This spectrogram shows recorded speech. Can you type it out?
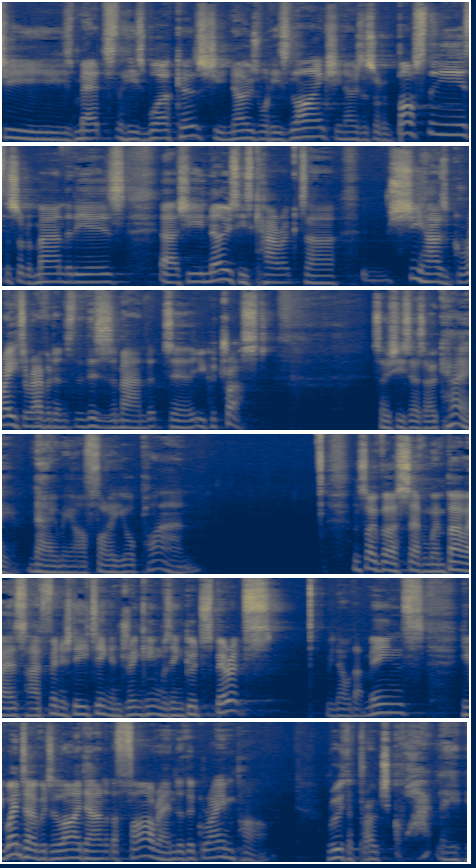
She's met his workers. She knows what he's like. She knows the sort of boss that he is, the sort of man that he is. Uh, she knows his character. She has greater evidence that this is a man that uh, you could trust. So she says, Okay, Naomi, I'll follow your plan. And so, verse 7 when Boaz had finished eating and drinking, was in good spirits, we know what that means, he went over to lie down at the far end of the grain pile. Ruth approached quietly,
